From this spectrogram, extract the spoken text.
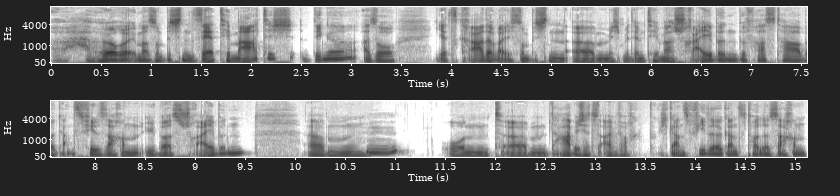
äh, höre immer so ein bisschen sehr thematisch Dinge. Also jetzt gerade, weil ich so ein bisschen äh, mich mit dem Thema Schreiben befasst habe, ganz viel Sachen übers Schreiben. Ähm, mhm. Und ähm, da habe ich jetzt einfach wirklich ganz viele, ganz tolle Sachen.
